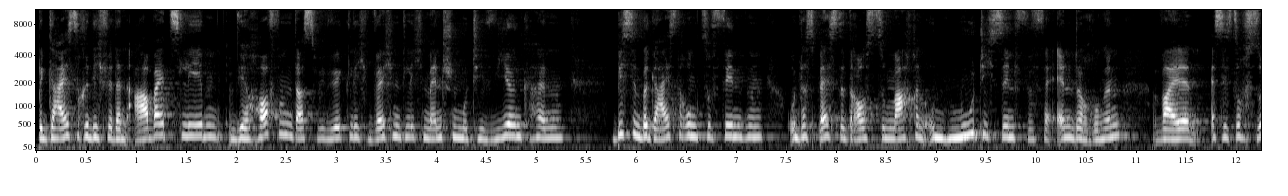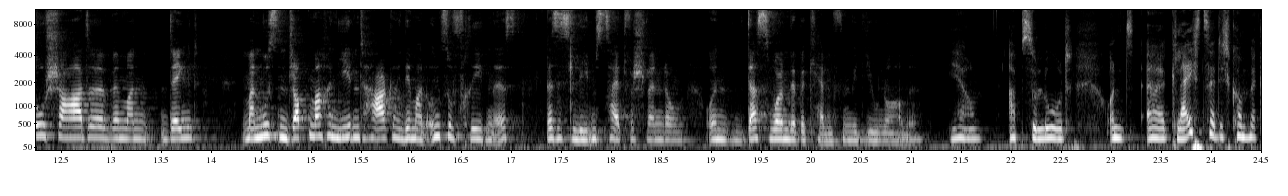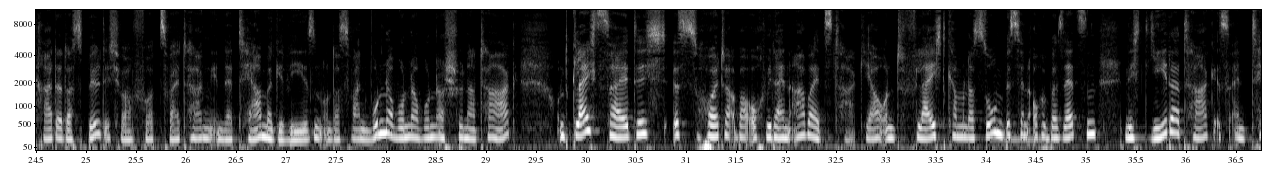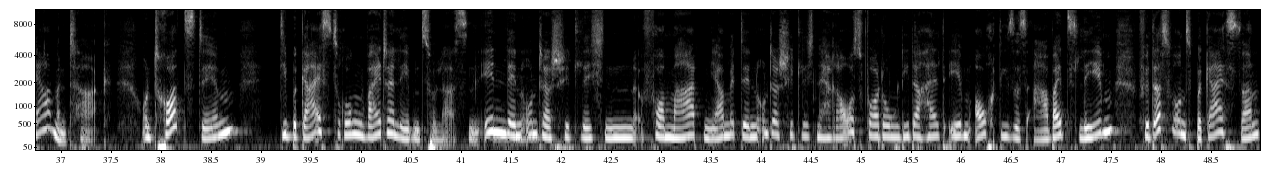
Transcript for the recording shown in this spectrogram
begeistere dich für dein Arbeitsleben. Wir hoffen, dass wir wirklich wöchentlich Menschen motivieren können, ein bisschen Begeisterung zu finden und das Beste draus zu machen und mutig sind für Veränderungen, weil es ist doch so schade, wenn man denkt, man muss einen Job machen jeden Tag, in dem man unzufrieden ist. Das ist Lebenszeitverschwendung und das wollen wir bekämpfen mit U-Normal. Ja, absolut. Und äh, gleichzeitig kommt mir gerade das Bild, ich war vor zwei Tagen in der Therme gewesen und das war ein wunder, wunder, wunderschöner Tag. Und gleichzeitig ist heute aber auch wieder ein Arbeitstag, ja. Und vielleicht kann man das so ein bisschen auch übersetzen. Nicht jeder Tag ist ein Thermentag. Und trotzdem die Begeisterung weiterleben zu lassen in den unterschiedlichen Formaten, ja, mit den unterschiedlichen Herausforderungen, die da halt eben auch dieses Arbeitsleben, für das wir uns begeistern,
